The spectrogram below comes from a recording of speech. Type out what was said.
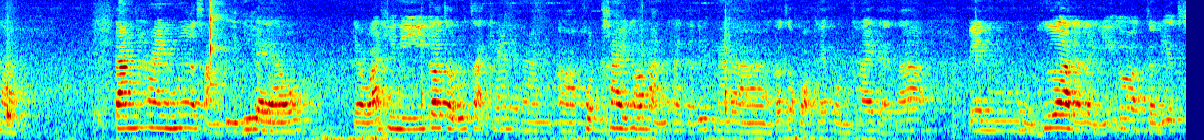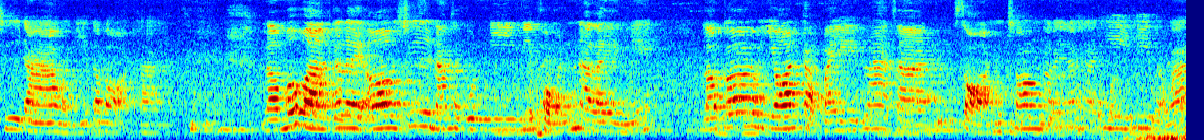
ค่ะ ตั้งให้เมื่อสามปีที่แล้ว แต่ว่าทีนี้ก็จะรู้จักแค่ในนามอ่าคนไข้เท่านั้นค่ะจะเรียกนาดา ก็จะบอกแค่คนไข้แต่ถ้าเป็นหมู่เพื่อนอะไรอย่างนี้ก็จะเรียกชื่อดาวอย่างนี้ตลอดค่ะเราเมื่อวานก็เลยอ๋อชื่อนามสกุลมีมีผลอะไรอย่างนี้ เราก็ย้อนกลับไปพระอาจารย์สอนช่องอะไรนะคะที่ที่แบบว่า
